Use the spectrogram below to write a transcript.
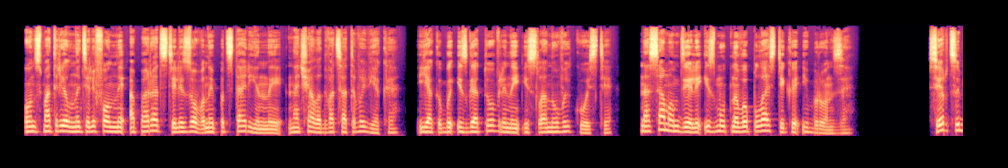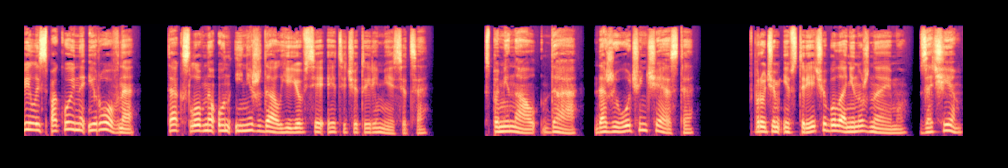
Он смотрел на телефонный аппарат, стилизованный под старинный, начало 20 века, якобы изготовленный из слоновой кости, на самом деле из мутного пластика и бронзы. Сердце билось спокойно и ровно, так, словно он и не ждал ее все эти четыре месяца. Вспоминал, да, даже очень часто. Впрочем, и встреча была не нужна ему. Зачем?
